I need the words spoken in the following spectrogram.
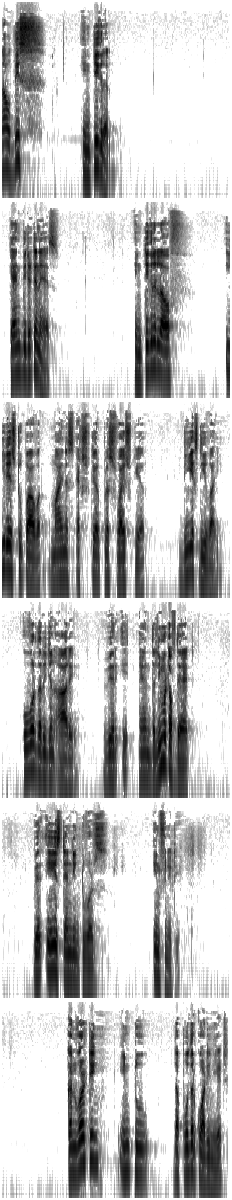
now this integral can be written as integral of e raise to power minus x square plus y square d x d y over the region RA, where A, and the limit of that where A is tending towards infinity, converting into the polar coordinate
